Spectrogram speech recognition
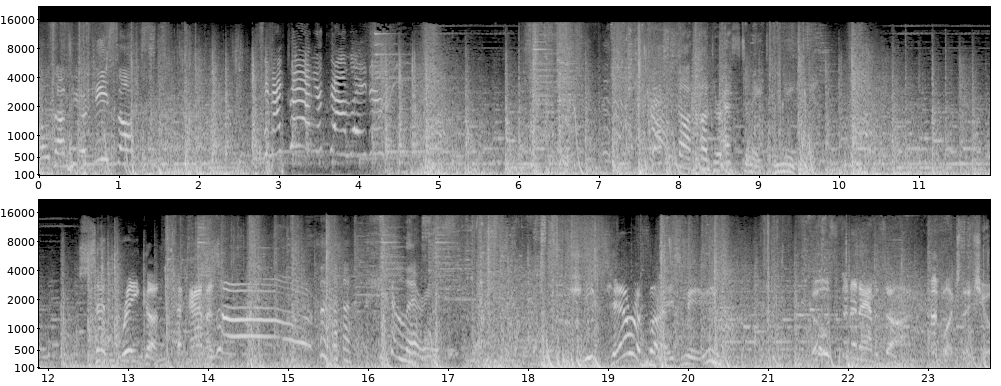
Hold on to your knee socks! Not underestimate me. Send ray gun to Amazon. Hilarious. She terrifies me. Ghost in an Amazon. I'd watch that show.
